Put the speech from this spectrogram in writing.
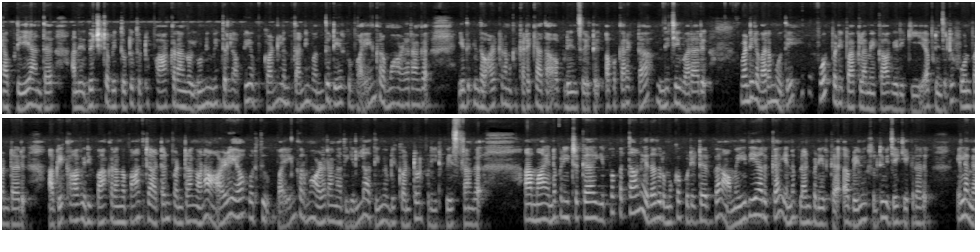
அப்படியே அந்த அந்த பெட்ஷீட் அப்படியே தொட்டு தொட்டு பார்க்குறாங்க. ஒன்றுமே தெரில அப்படியே கண்ணில் தண்ணி வந்துகிட்டே இருக்குது பயங்கரமாக அழகிறாங்க எதுக்கு இந்த வாழ்க்கை நமக்கு கிடைக்காதா அப்படின்னு சொல்லிட்டு. அப்போ கரெக்டாக நிச்சய் வராரு. வண்டியில் வரும்போதே ஃபோன் பண்ணி பார்க்கலாமே காவேரிக்கு அப்படின்னு சொல்லிட்டு ஃபோன் பண்ணுறாரு அப்படியே காவேரி பார்க்குறாங்க. பார்த்துட்டு அட்டன் பண்ணுறாங்க ஆனால் அழையாக வருது. பயங்கரமாக அழகிறாங்க அது எல்லாத்தையுமே அப்படியே கண்ட்ரோல் பண்ணிட்டு பேசுகிறாங்க ஆமாம் என்ன பண்ணிகிட்ருக்க எப்போ பார்த்தாலும் ஏதாவது ஒரு முக்கை போட்டுகிட்டே இருப்ப. அமைதியாக இருக்க. என்ன பிளான் பண்ணியிருக்க அப்படின்னு சொல்லிட்டு விஜய் கேட்குறாரு இல்லைங்க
